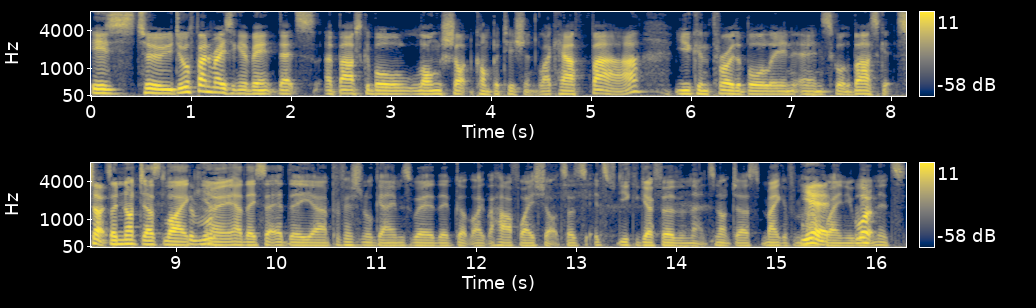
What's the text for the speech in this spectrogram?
is to do a fundraising event that's a basketball long shot competition, like how far you can throw the ball in and score the basket. So, So not just like The you know how they say at the uh, professional games where they've got like the halfway shot. So it's, it's you could go further than that. It's not just make it from Yeah, halfway and you what- win. It's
